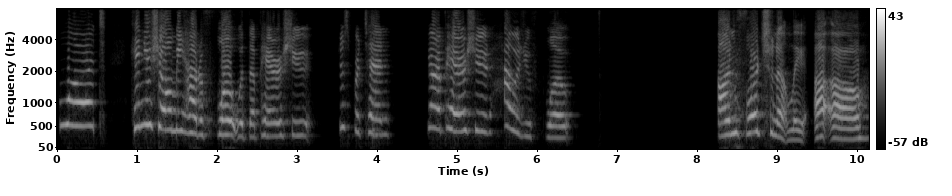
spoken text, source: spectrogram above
What? Can you show me how to float with a parachute? Just pretend you're a parachute. How would you float? Unfortunately, uh oh,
